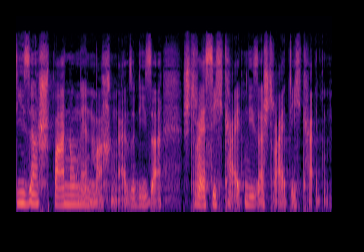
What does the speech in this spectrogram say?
dieser Spannungen machen, also dieser Stressigkeiten, dieser Streitigkeiten.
